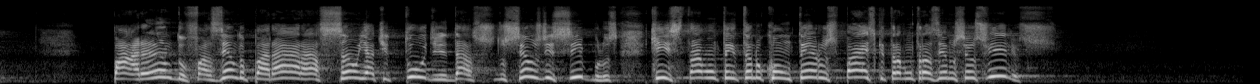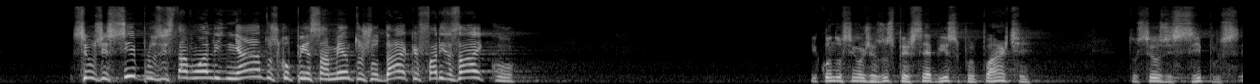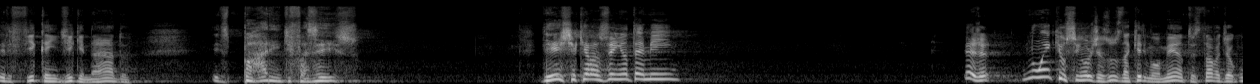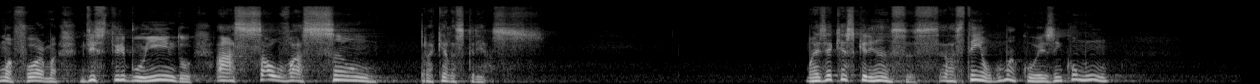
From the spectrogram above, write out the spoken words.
parando, fazendo parar a ação e a atitude das, dos seus discípulos que estavam tentando conter os pais que estavam trazendo seus filhos. Seus discípulos estavam alinhados com o pensamento judaico e farisaico e quando o Senhor Jesus percebe isso por parte dos seus discípulos, ele fica indignado. Ele diz: parem de fazer isso. Deixe que elas venham até mim. Veja, não é que o Senhor Jesus, naquele momento, estava de alguma forma distribuindo a salvação para aquelas crianças. Mas é que as crianças, elas têm alguma coisa em comum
